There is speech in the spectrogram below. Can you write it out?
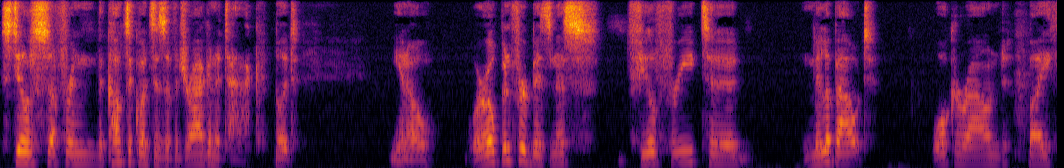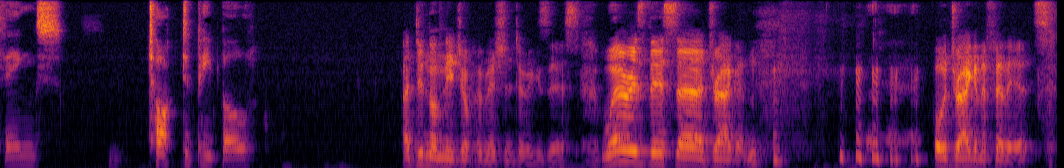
still suffering the consequences of a dragon attack. But you know, we're open for business. Feel free to mill about, walk around, buy things, talk to people." I do not need your permission to exist. Where is this uh, dragon? or dragon affiliates?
